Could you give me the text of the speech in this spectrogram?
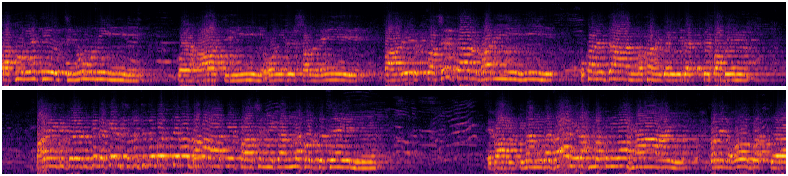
কাঠুরেকে চিনুনি? পাশে ওখানে যান, ওখানে দেখতে পাবেন। বাড়ির ভিতরে ঢুকে দেখেন ছোট ছোট বাচ্চারা বাবাকে পাশে নিয়ে কান্না করতেছেন। এবার ইমাম গাজালি বলেন, ও বাচ্চারা,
